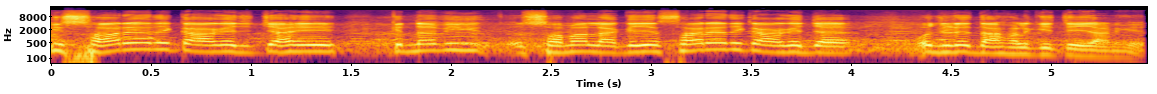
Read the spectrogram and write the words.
ਕਿ ਸਾਰਿਆਂ ਦੇ ਕਾਗਜ਼ ਚਾਹੇ ਚਾਹੇ ਕਿੰਨਾ ਵੀ ਸਮਾਂ ਲੱਗ ਜਾਏ, ਸਾਰਿਆਂ ਦੇ ਕਾਗਜ਼ ਆ, ਉਹ ਜਿਹੜੇ ਦਾਖਲ ਕੀਤੇ ਜਾਣਗੇ।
